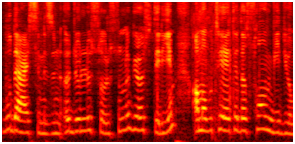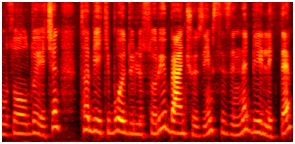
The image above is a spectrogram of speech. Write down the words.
bu dersimizin ödüllü sorusunu göstereyim. Ama bu TYT'de son videomuz olduğu için tabii ki bu ödüllü soruyu ben çözeyim sizinle birlikte.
